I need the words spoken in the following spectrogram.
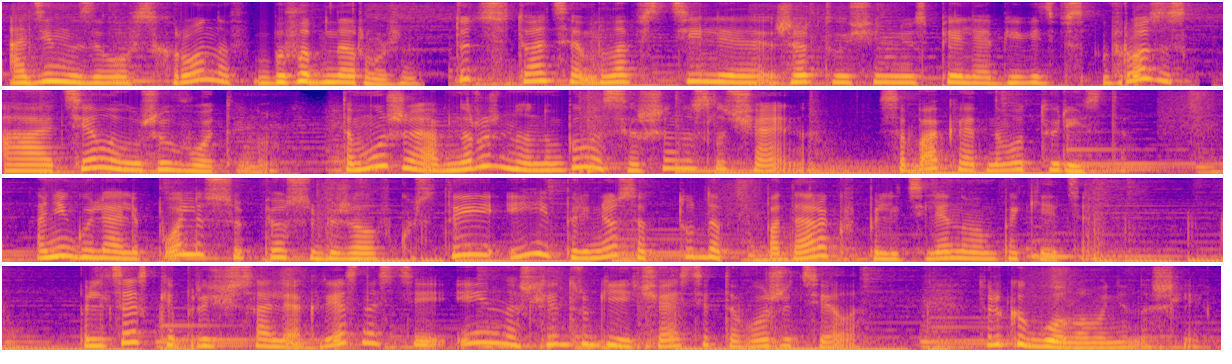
один из его схронов был обнаружен. Тут ситуация была в стиле «жертву еще не успели объявить в розыск, а тело уже вот оно». К тому же обнаружено оно было совершенно случайно, собакой одного туриста. Они гуляли по лесу, пес убежал в кусты и принес оттуда подарок в полиэтиленовом пакете. Полицейские прочесали окрестности и нашли другие части того же тела, только голову не нашли –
